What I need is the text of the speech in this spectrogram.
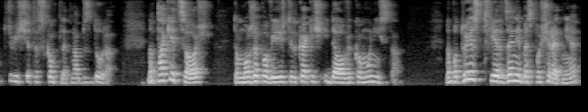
Oczywiście to jest kompletna bzdura. No takie coś to może powiedzieć tylko jakiś ideowy komunista. No bo tu jest twierdzenie bezpośrednie,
